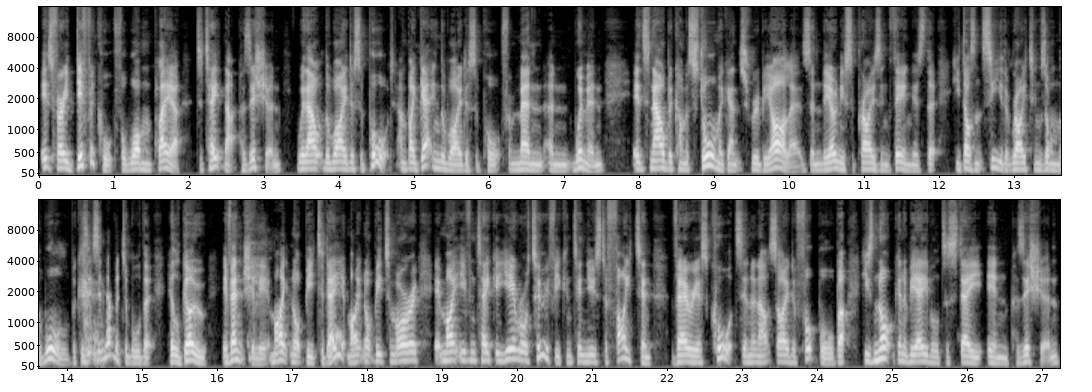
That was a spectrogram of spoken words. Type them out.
it's very difficult for one player to take that position without the wider support. And by getting the wider support from men and women, it's now become a storm against Rubiales. And the only surprising thing is that he doesn't see the writings on the wall because it's inevitable that he'll go eventually. It might not be today, it might not be tomorrow, it might even take a year or two if he continues to fight in various courts in and outside of football. But he's not going to be able to stay in position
